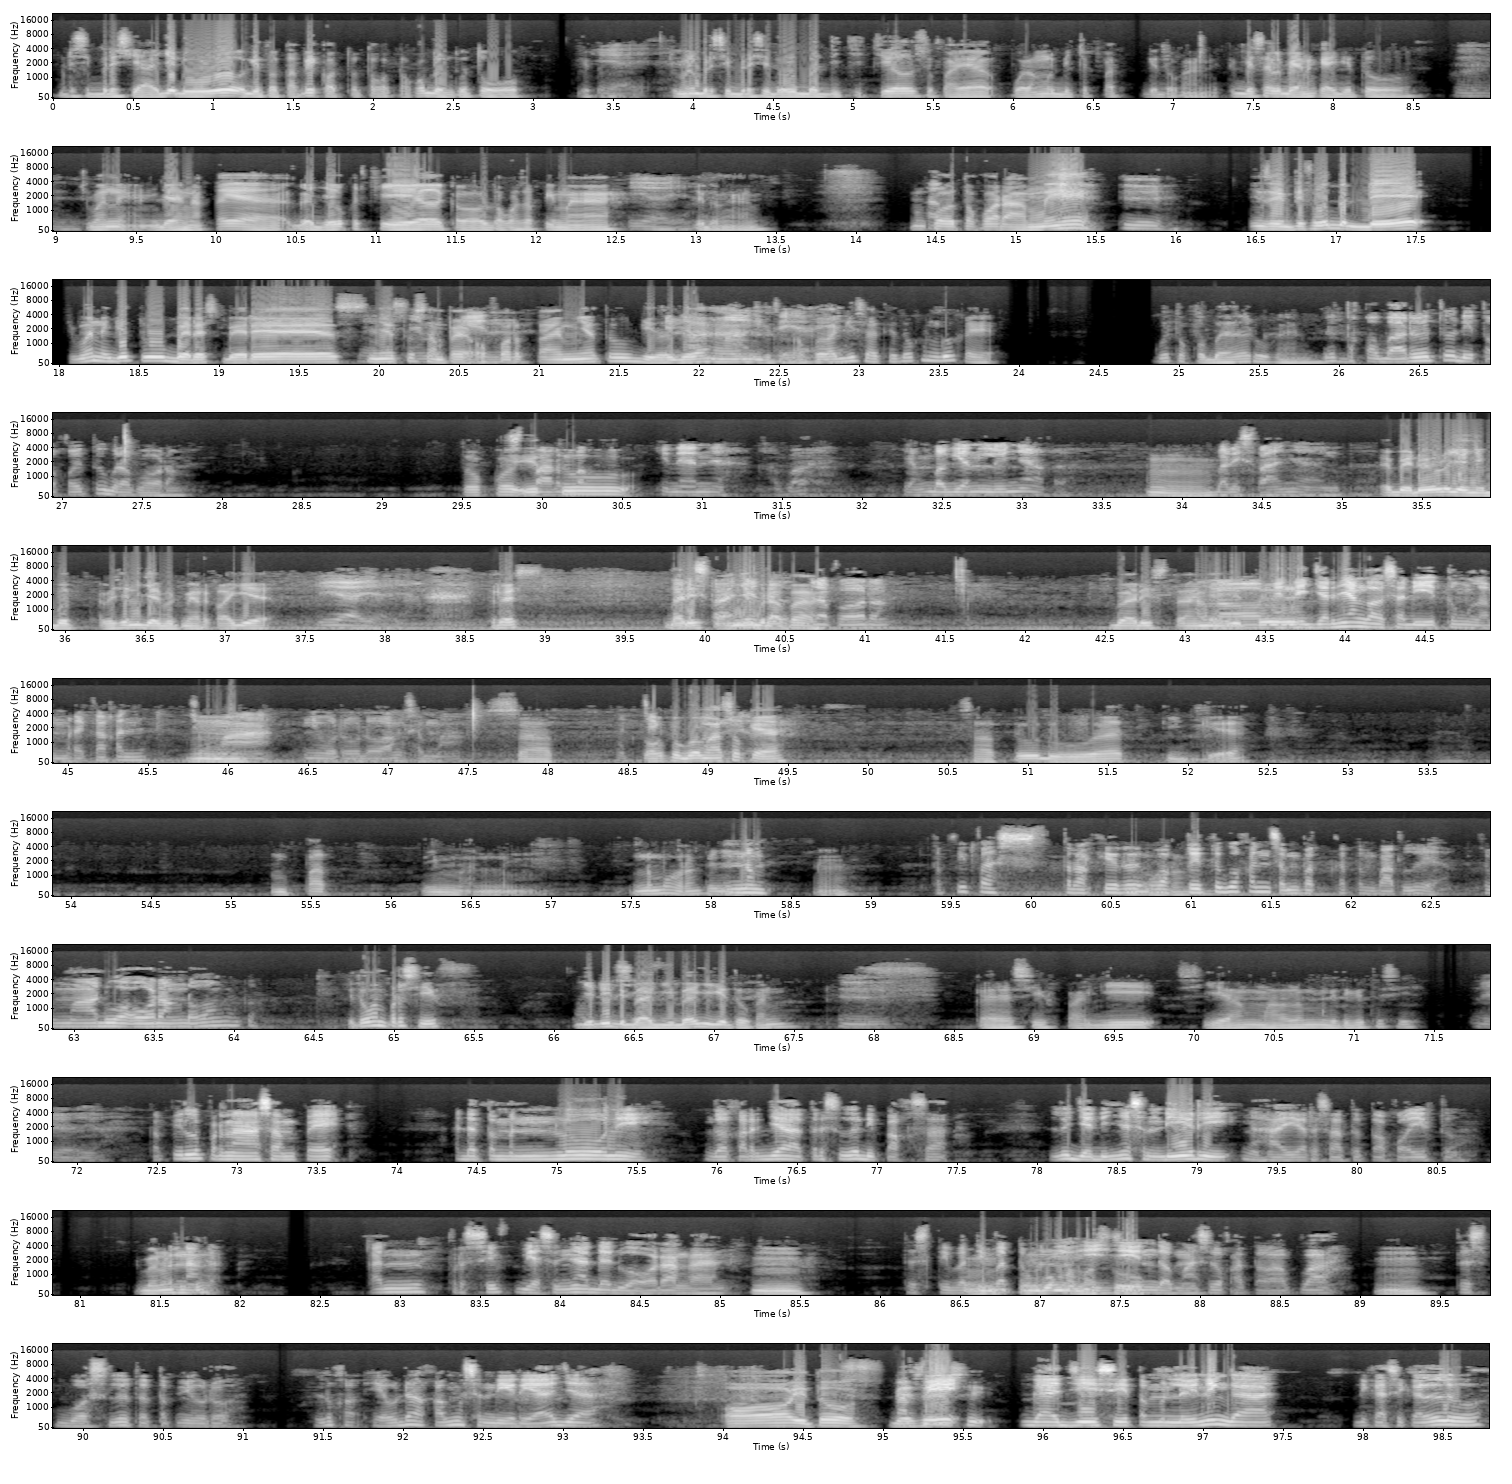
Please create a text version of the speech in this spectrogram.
bersih bersih aja dulu gitu tapi kok toko toko belum tutup gitu Iya, iya. cuman bersih bersih dulu buat dicicil supaya pulang lebih cepat gitu kan itu biasa lebih enak kayak gitu Hmm. cuman gak enaknya ya gaji lu kecil kalau toko sepi mah Iya, iya. gitu kan kalau toko rame Hmm. insentif lu gede cuman gitu beres-beresnya tuh sampai overtime-nya tuh gila-gilaan gitu, gitu ya, apalagi saat itu kan gue kayak gue toko baru kan Lu toko baru tuh di toko itu berapa orang? toko Starbucks. itu Iniannya apa? Yang bagian lu nya hmm, baristanya gitu. eh beda lu jangan nyebut abis ini jangan nyebut merek lagi ya Iya, iya, iya. terus baristanya tuh berapa Berapa orang? Baristanya Kalau itu manajernya nggak usah dihitung lah, mereka kan cuma nyuruh doang sama saat waktu gue personil. masuk ya. Satu dua tiga empat lima enam. Enam orang kayaknya. Enam. Heeh. tapi pas terakhir waktu itu gue kan sempat ke tempat lu ya cuma dua orang doang tuh. Itu kan per shift. Oh, jadi dibagi-bagi gitu kan. Hmm. kayak shift pagi siang malam gitu-gitu sih. Iya, iya. Tapi lu pernah sampai ada temen lu nih nggak kerja terus lu dipaksa. Lu jadinya sendiri nge-hire satu toko itu. Gimana pernah nggak? Kan persif biasanya ada dua orang kan. Hmm, terus tiba-tiba Hmm, temen lu izin nggak masuk atau apa. Hmm. terus bos lu tetap nyuruh lu ya udah kamu sendiri aja. Oh itu. Biasanya Tapi- sih gaji si temen lu ini nggak dikasih ke lu.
